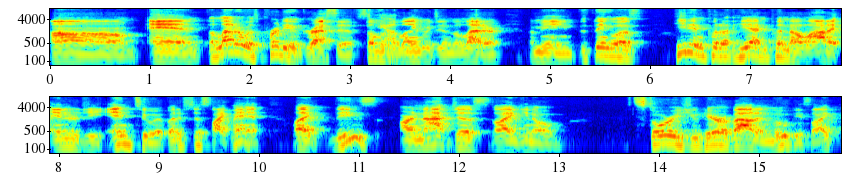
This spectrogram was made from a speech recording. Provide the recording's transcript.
um, and the letter was pretty aggressive, some of the language in the letter. I mean, the thing was he didn't put a, he hadn't put in a lot of energy into it, but it's just like, man, like these are not just like, you know, stories you hear about in movies. Like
